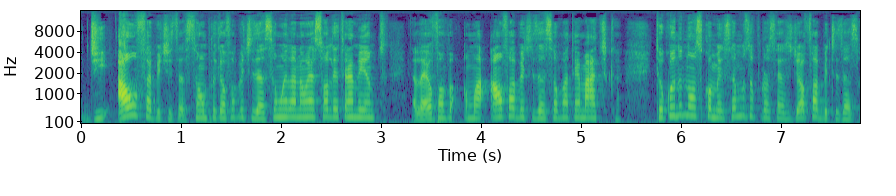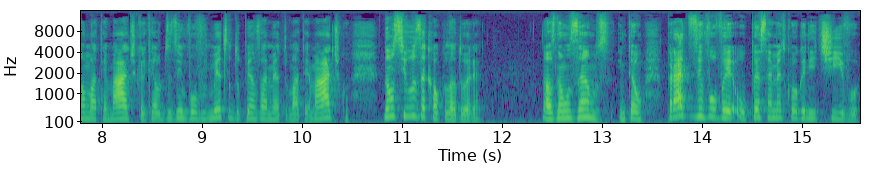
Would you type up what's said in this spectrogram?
de alfabetização, porque a alfabetização ela não é só letramento, ela é uma, uma alfabetização matemática. Então, quando nós começamos o processo de alfabetização matemática, que é o desenvolvimento do pensamento matemático, não se usa calculadora. Nós não usamos. Então, para desenvolver o pensamento cognitivo,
